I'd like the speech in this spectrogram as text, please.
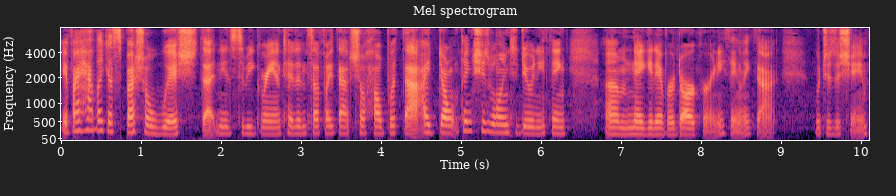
If I have like a special wish that needs to be granted and stuff like that, she'll help with that. I don't think she's willing to do anything um, negative or dark or anything like that, which is a shame.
